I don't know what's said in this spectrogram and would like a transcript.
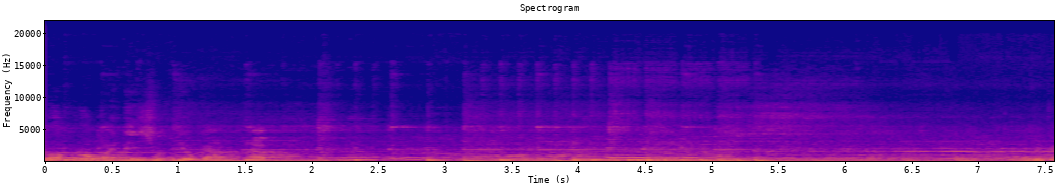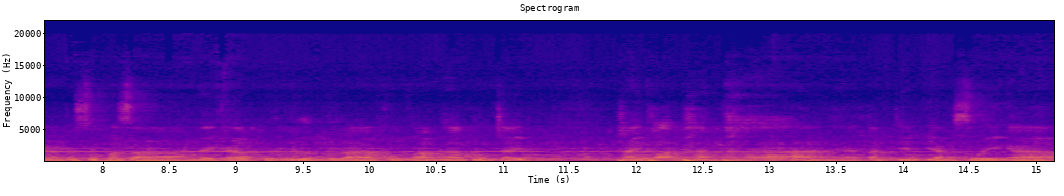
รวบรวมไว้ในชุดเดียวกันครับเป็นการผสมผสานนะครับ เรื่องราวของความภาคภูมิใจ ถ่ายทอดผ่านผ้านะฮะตัดเย็บอย่างสวยงาม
